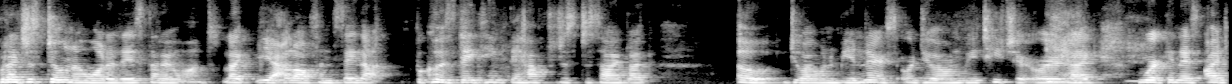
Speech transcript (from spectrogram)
but I just don't know what it is that I want. Like yeah. people often say that because they think they have to just decide like, oh, do I want to be a nurse or do I want to be a teacher or Yeah. like work in this? I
